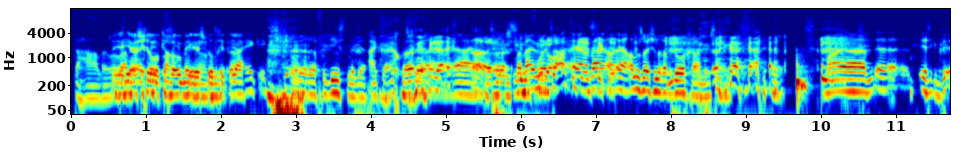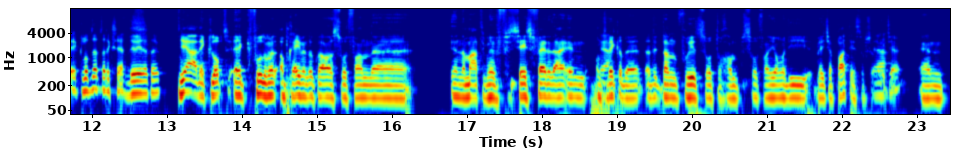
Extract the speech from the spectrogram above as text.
Te halen. Ja, jij schildert toch ook, je speelt gitaar? Ja, ik, ik schilder uh, verdienstelijk, ja. Hij kan echt goed schilderen. ja, ja, ja, oh, maar wij hebben nooit zo... Ja, wij, ja, anders was je nog even doorgaan. maar uh, is, klopt dat wat ik zeg? Doe je dat ook? Ja, dat klopt. Ik voelde me op een gegeven moment ook wel een soort van... Uh, naarmate ik me steeds verder daarin ontwikkelde... Dat ik, dan voel je het soort, toch een soort van jongen die een beetje apart is of zo, weet je? En...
